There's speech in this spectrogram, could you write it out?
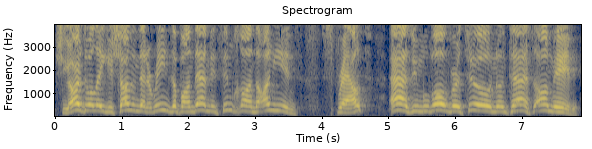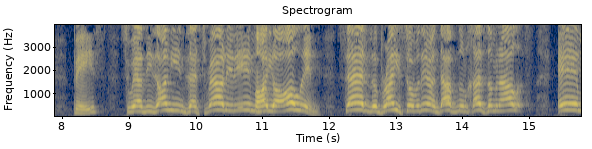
That it rains upon them. The simcha and the onions sprout. As we move over to Nuntas Amid base, so we have these onions that sprouted im haya'alin. Said the Bryce over there on Daf Nun Ches and Aleph. If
